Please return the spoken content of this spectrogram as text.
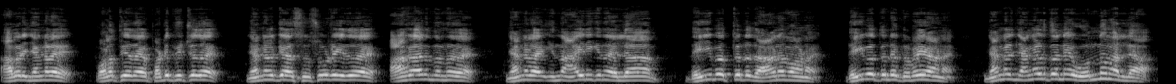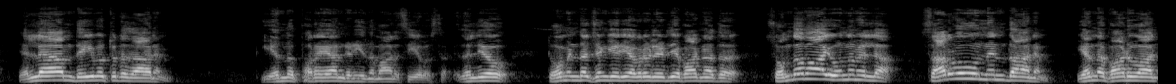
അവർ ഞങ്ങളെ വളർത്തിയത് പഠിപ്പിച്ചത് ഞങ്ങൾക്ക് ശുശ്രൂഷ ചെയ്തത് ആഹാരം തന്നത് ഞങ്ങൾ ഇന്ന് ആയിരിക്കുന്നതെല്ലാം ദൈവത്തിന്റെ ദാനമാണ് ദൈവത്തിന്റെ കൃപയാണ്. ഞങ്ങൾ ഞങ്ങൾ തന്നെ ഒന്നുമല്ല എല്ലാം ദൈവത്തിന്റെ ദാനം എന്ന് പറയാൻ കഴിയുന്ന മാനസികാവസ്ഥ ഇതല്ലയോ? ടോമിൻ ദശങ്കേരി അവർ എഴുതിയ പാടിനകത്ത് സ്വന്തമായി ഒന്നുമില്ല സർവവും നിൻ ദാനം എന്ന് പാടുവാൻ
